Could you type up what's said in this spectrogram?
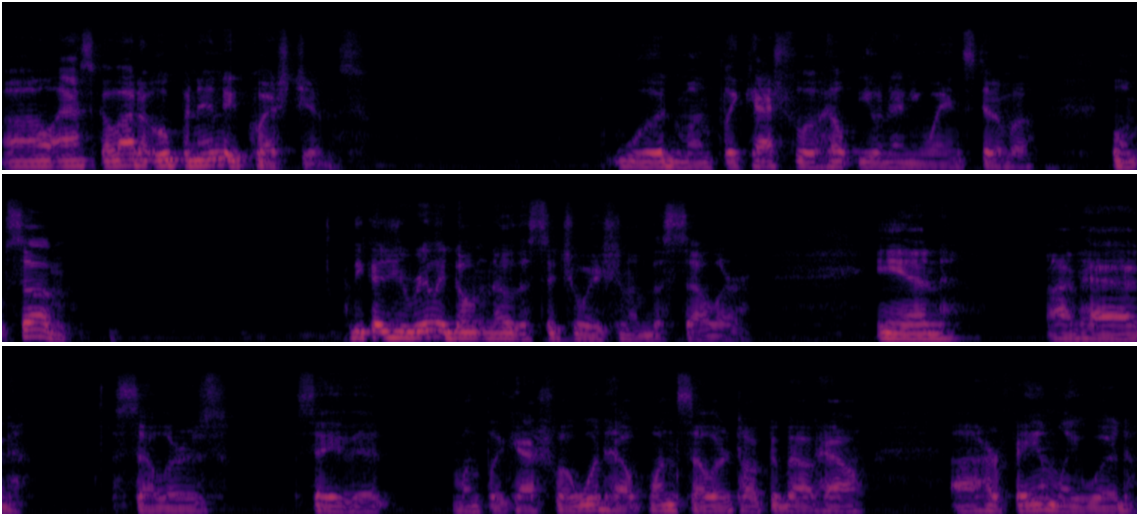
I'll ask a lot of open-ended questions. Would monthly cash flow help you in any way instead of a lump sum? because you really don't know the situation of the seller. And I've had sellers say that monthly cash flow would help. One seller talked about how uh, her family would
